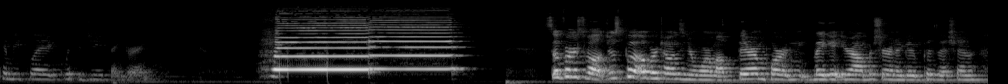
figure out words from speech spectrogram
can be played with the G fingering. So first of all, just put overtones in your warm-up. They're important. They get your embouchure in a good position,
